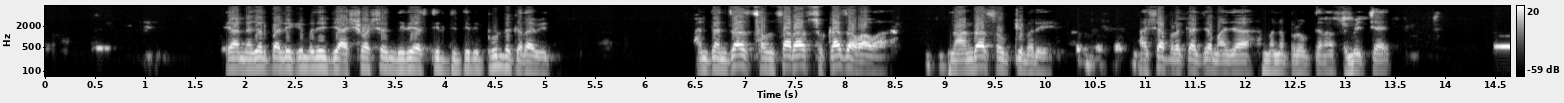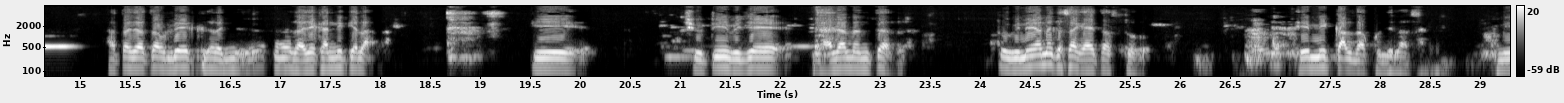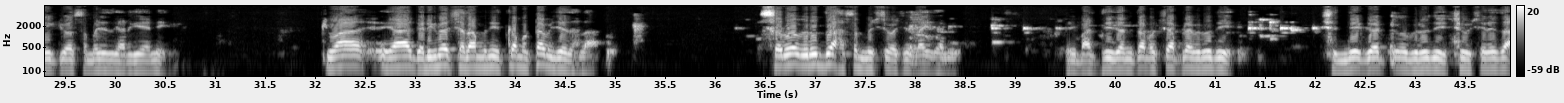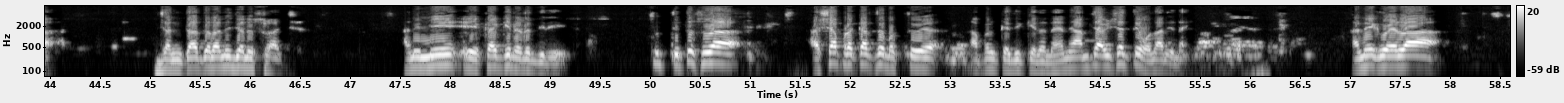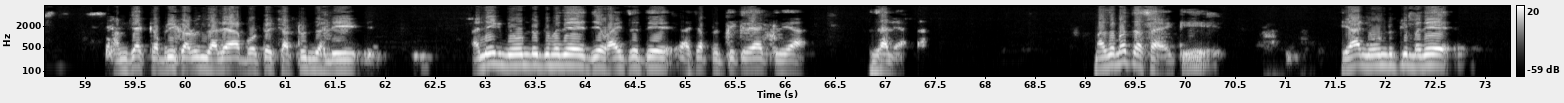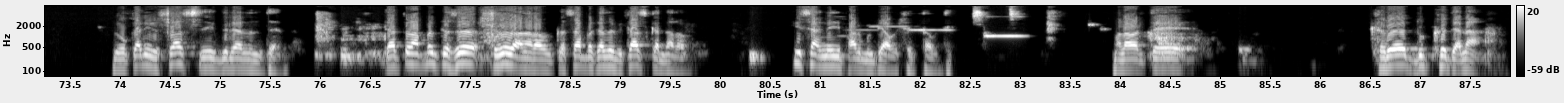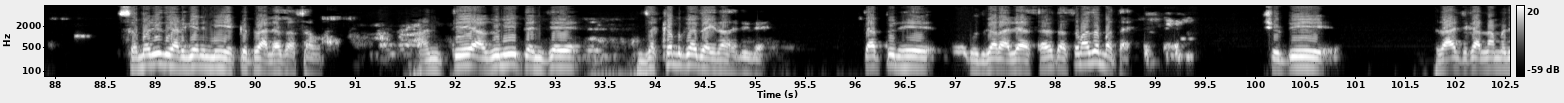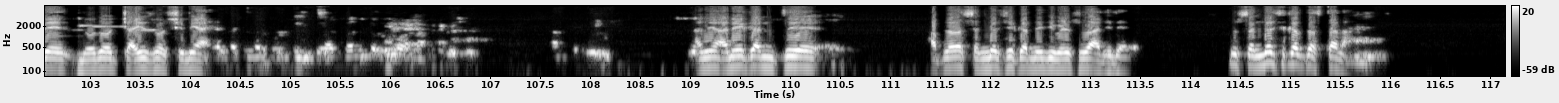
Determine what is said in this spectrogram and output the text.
या नगरपालिकेमध्ये जे आश्वासन दिली असतील ती त्यांनी पूर्ण करावीत. आणि त्यांचा संसार हा सुखाचा व्हावा. नांदा सौख्य बरे. अशा प्रकारच्या माझ्या मनप्रवक्त्यांना शुभेच्छा आहेत. आता ज्याचा उल्लेख रंज- राजेखांनी केला की शेवटी विजय झाल्यानंतर तो विनयानं कसा घ्यायचा असतो हे मी काल दाखवून दिलं असं मी किंवा समजित गाडगे यांनी किंवा या गडिंग्लज शहरामध्ये इतका मोठा विजय झाला सर्व विरुद्ध हसन मुश्रीफाची लढाई झाली. भारतीय जनता पक्ष आपल्या विरोधी शिंदे गट विरोधी शिवसेनेचा. जनता दल आणि जनस्वराज आणि मी एकाकी लढत दिली. तर तिथं सुद्धा अशा प्रकारचं वक्तव्य आपण कधी केलं नाही. आणि आमच्या आयुष्यात ते होणारही नाही. अनेक वेळेला आमच्या कबरी काढून झाल्या बोट चाटून झाली. अनेक निवडणुकीमध्ये जे व्हायचं ते अशा प्रतिक्रिया क्रिया झाल्या. माझं मत असं आहे की या निवडणुकीमध्ये लोकांनी विश्वास दिल्यानंतर त्यातून आपण कसं पुढे जाणार आहोत कसा प्रकारचा विकास करणार आहोत ही सांगण्याची फार मोठी आवश्यकता होती. मला वाटतंय खरं दुःख त्यांना समजित गाडगेने मी एकत्र आल्याच असावं. आणि ते अजूनही त्यांचे जखम काय जाईना झालेले. आहे त्यातून हे उद्गार आले असावेत असं माझं मत आहे. शेवटी राजकारणामध्ये जवळजवळ चाळीस वर्ष मी आहे. आणि अनेकांचे आपल्याला संघर्ष करण्याची वेळ सुद्धा आलेली आहे. तो संघर्ष करत असताना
